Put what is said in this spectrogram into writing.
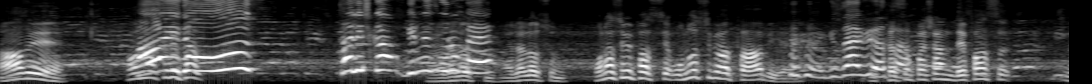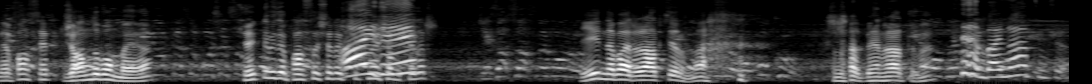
Abi. O nasıl bir Haydi pas? Oğuz! Talişka biriniz Helal vurun olsun. be. Helal olsun. O nasıl bir pas ya? O nasıl bir hata abi ya? Güzel bir hata. Kasımpaşa'nın defansı defans hep canlı bomba ya. Sürekli bir de paslaşarak çıkmaya Haydi. çalışıyorlar. Yiyin de bari rahatlayalım ha. Rahat- ben rahatım ha. ben rahatım şu an.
